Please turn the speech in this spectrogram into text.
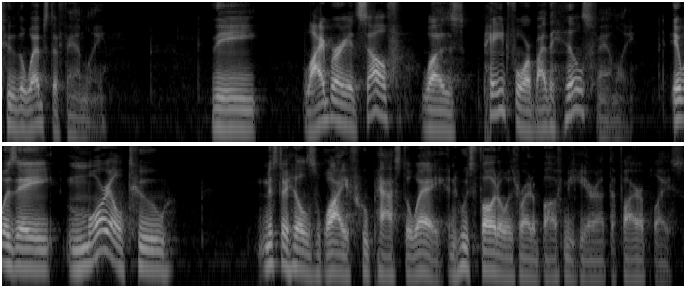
to the Webster family. The library itself was paid for by the Hills family. It was a memorial to Mr. Hill's wife who passed away and whose photo is right above me here at the fireplace.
